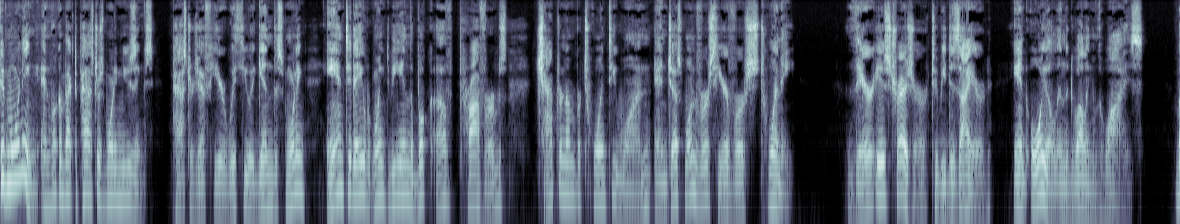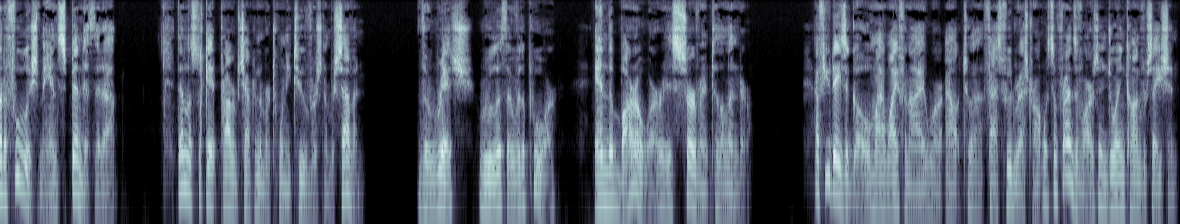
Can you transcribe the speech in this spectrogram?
Good morning and welcome back to Pastor's Morning Musings. Pastor Jeff here with you again this morning. And today we're going to be in the book of Proverbs, chapter number 21 and just one verse here, verse 20. There is treasure to be desired and oil in the dwelling of the wise, but a foolish man spendeth it up. Then let's look at Proverbs chapter number 22 verse number 7. The rich ruleth over the poor and the borrower is servant to the lender. A few days ago, my wife and I were out to a fast food restaurant with some friends of ours enjoying conversation.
